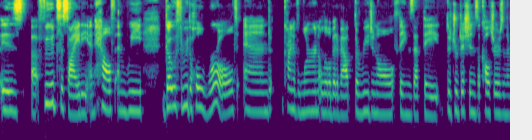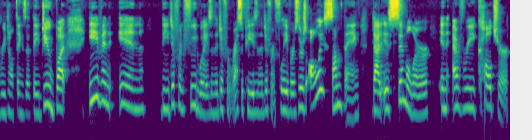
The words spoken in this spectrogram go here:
is uh, food, society, and health. And we go through the whole world and kind of learn a little bit about the regional things that they, the traditions, the cultures, and the regional things that they do. But even in the different foodways and the different recipes and the different flavors, there's always something that is similar in every culture,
